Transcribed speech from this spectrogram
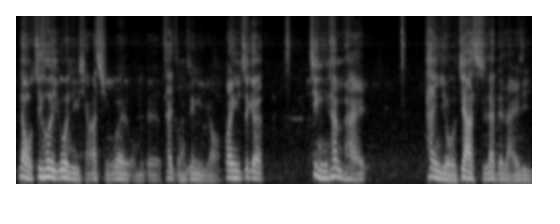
那我最后一个问题想要请问我们的蔡总经理哦，关于这个净零碳排、碳有价时代的来临，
